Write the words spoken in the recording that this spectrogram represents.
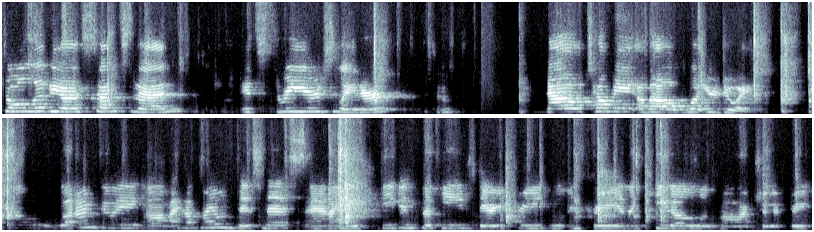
So Olivia, since then, it's three years later. Tell me about what you're doing. What I'm doing, um, I have my own business and I make vegan cookies, dairy free, gluten free, and then keto, low carb, sugar free,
